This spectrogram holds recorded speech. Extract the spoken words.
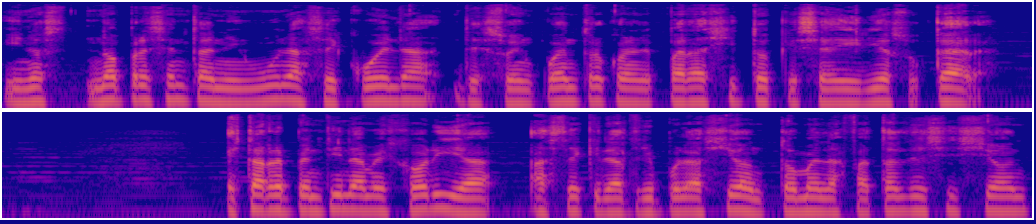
y no, presenta ninguna secuela de su encuentro con el parásito que se adhirió a su cara. Esta repentina mejoría hace que la tripulación tome la fatal decisión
